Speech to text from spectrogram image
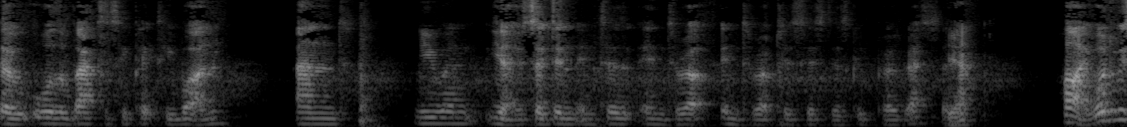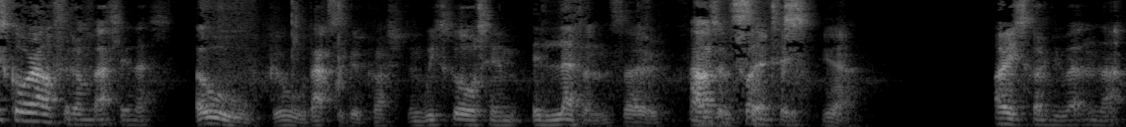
So all the battles he picked, he won, and knew when you know. So didn't inter- interrupt interrupt his sister's good progress. So. yeah. Hi. What did we score Alfred on battliness? Oh, oh, that's a good question. We scored him eleven, so Out of 106. Yeah, Oh, he's got to be better than that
